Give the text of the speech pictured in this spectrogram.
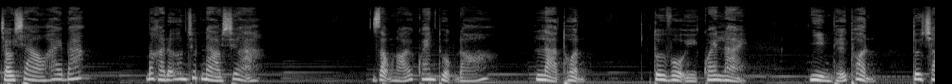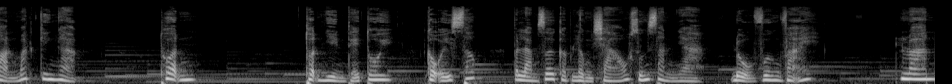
Cháu chào hai bác, bác đã đỡ hơn chút nào chưa ạ? Giọng nói quen thuộc đó là Thuận. Tôi vội quay lại, nhìn thấy Thuận, tôi tròn mắt kinh ngạc. Thuận... Thuận nhìn thấy tôi Cậu ấy sốc và làm rơi cặp lồng cháo xuống sàn nhà Đổ vương vãi. Loan,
